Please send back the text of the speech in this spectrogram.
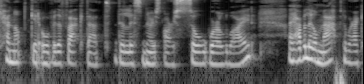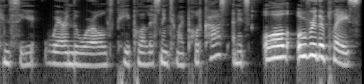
cannot get over the fact that the listeners are so worldwide. I have a little map where I can see where in the world people are listening to my podcast, and it's all over the place.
